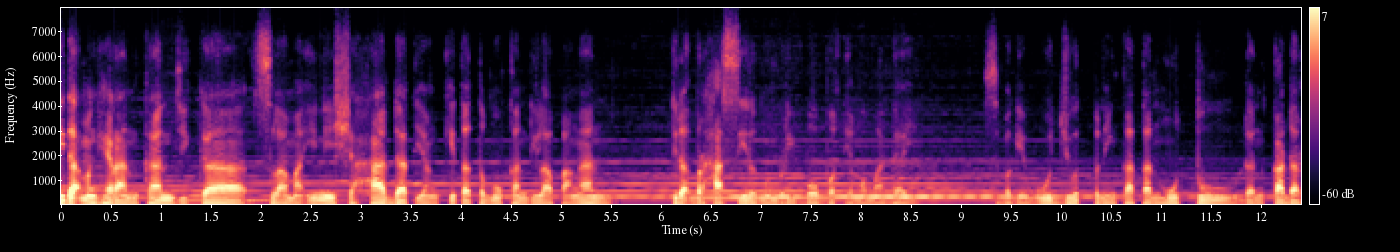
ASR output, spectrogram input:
tidak mengherankan jika selama ini syahadat yang kita temukan di lapangan tidak berhasil memberi bobot yang memadai sebagai wujud peningkatan mutu dan kadar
